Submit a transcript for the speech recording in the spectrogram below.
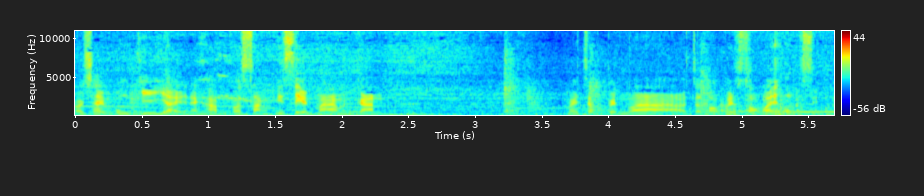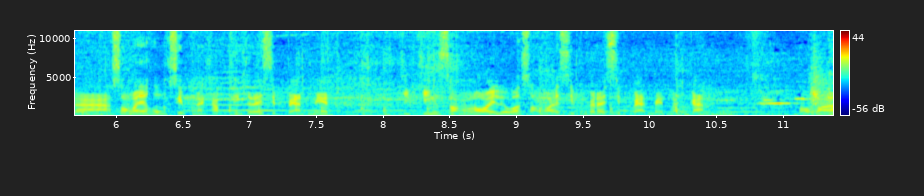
ก็ใช้ปุ้งกีใหญ่นะครับ ก็สั่งพิเศษมาเหมือนกัน ไม่จำเป็นว่าจะต้องเป็น 260อ่า260 นะครับ ถึงจะได้ 18 เมตร จริง ๆ 200 หรือว่า 210 ก็ได้ 18 เมตรเหมือนกัน เพราะว่า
